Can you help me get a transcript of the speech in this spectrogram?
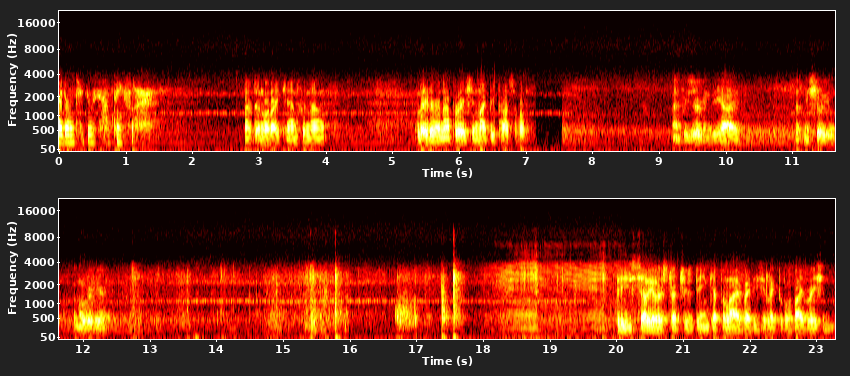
Why don't you do something for her? I've done what I can for now. Later, an operation might be possible. I'm preserving the eye. Let me show you. Come over here. The cellular structure is being kept alive by these electrical vibrations.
